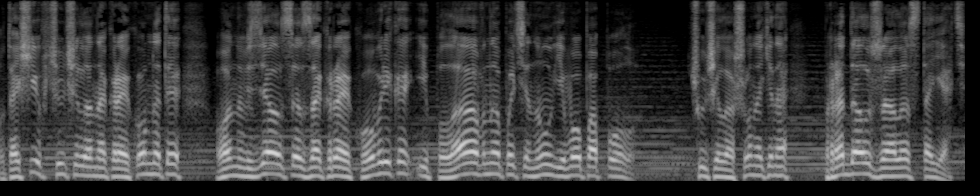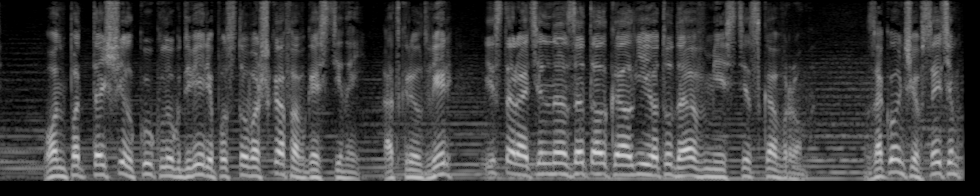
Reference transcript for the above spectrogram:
Утащив чучело на край комнаты, он взялся за край коврика и плавно потянул его по полу. Чучело Шонакина продолжало стоять. Он подтащил куклу к двери пустого шкафа в гостиной, открыл дверь и старательно затолкал ее туда вместе с ковром. Закончив с этим,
